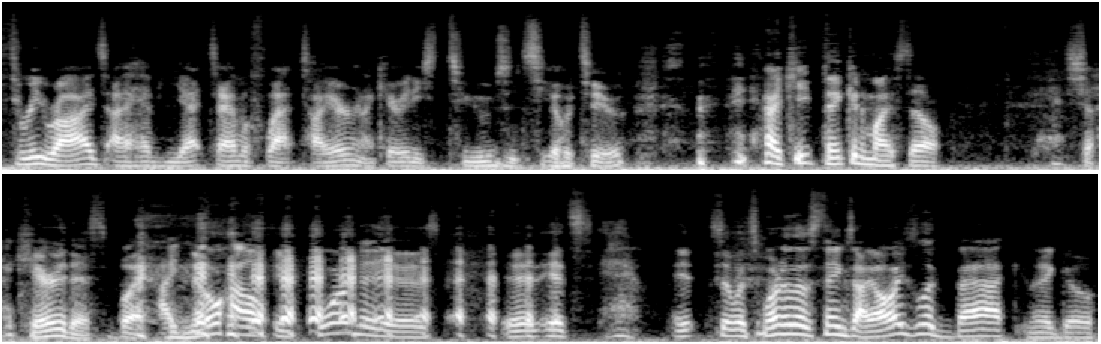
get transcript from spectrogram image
three rides, I have yet to have a flat tire, and I carry these tubes and CO2. I keep thinking to myself, should I carry this? But I know how important it is. It, it's it, so it's one of those things. I always look back and I go,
